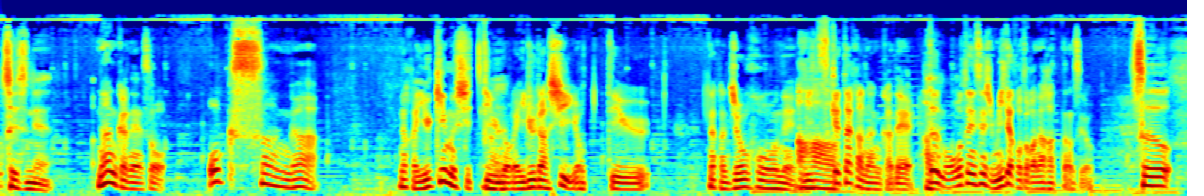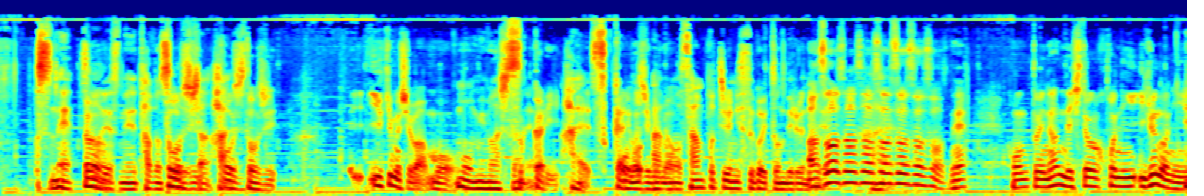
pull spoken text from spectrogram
そうですね。なんかねそう奥さんがなんか雪虫っていうのがいるらしいよっていう、なんか情報をね見つけたかなんかで、はい。でも大谷選手見たことがなかったんですよ。そうですね。そうですね、多分そ当時当時当時。雪虫はもうもう見ましたね。すっかりはい。すっかりあの散歩中にすごい飛んでるんで。あそうそうそうそうそうそう。そうね本当になんで人がここにいるのに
